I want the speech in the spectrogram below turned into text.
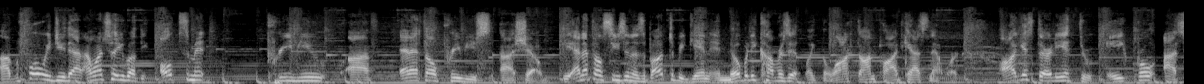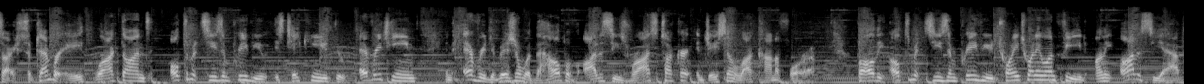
Uh, before we do that, I want to tell you about the ultimate preview, uh, NFL preview uh, show. The NFL season is about to begin, and nobody covers it like the Locked On Podcast Network. August 30th through April, uh, sorry, September 8th, Locked On's Ultimate Season Preview is taking you through every team in every division with the help of Odyssey's Ross Tucker and Jason La Canfora. Follow the Ultimate Season Preview 2021 feed on the Odyssey app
